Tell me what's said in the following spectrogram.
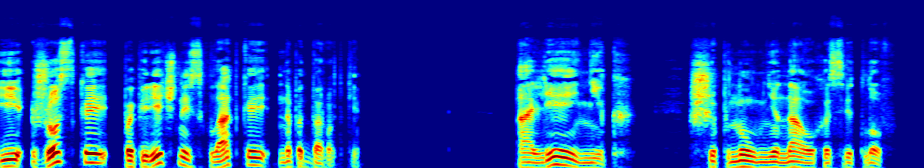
и жесткой поперечной складкой на подбородке. «Олейник!» — шепнул мне на ухо Светлов.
